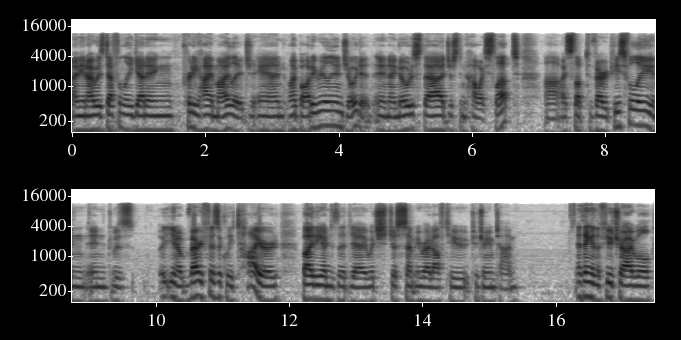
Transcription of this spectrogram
I mean, I was definitely getting pretty high mileage, and my body really enjoyed it. And I noticed that just in how I slept. Uh, I slept very peacefully and, and was, you know, very physically tired by the end of the day, which just sent me right off to, to dream time. I think in the future I will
